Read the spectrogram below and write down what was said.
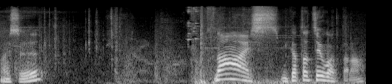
ナイス。ナイス！味方強かったな。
